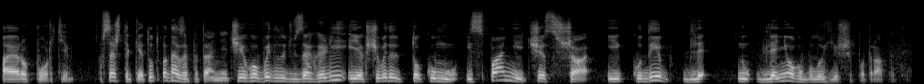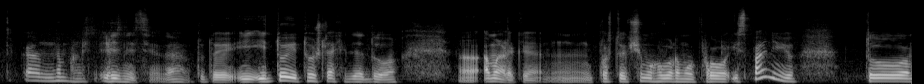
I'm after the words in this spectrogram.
аеропорті. Все ж таки, тут одне запитання: чи його видадуть взагалі, і якщо видадуть, то кому? Іспанії чи США? І куди б для, ну, для нього було гірше потрапити? Така немає різниці. Да? Тут і, і той, і той шлях іде до е, Америки. Просто якщо ми говоримо про Іспанію, то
